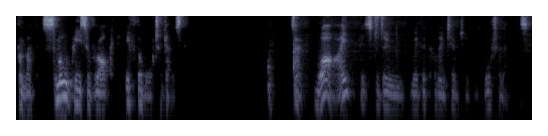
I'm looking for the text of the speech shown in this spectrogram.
from a small piece of rock if the water goes there. So why? It's to do with the connectivity of these water layers.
